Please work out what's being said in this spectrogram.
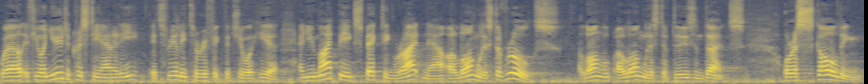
Well, if you're new to Christianity, it's really terrific that you're here. And you might be expecting right now a long list of rules, a long, a long list of do's and don'ts, or a scolding.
